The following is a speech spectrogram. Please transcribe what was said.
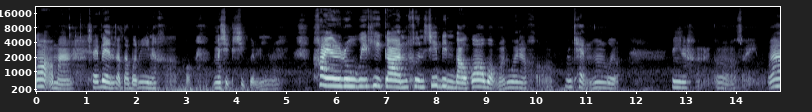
ก็เอามาใช้เป็นสตรอเบอรี่นะคะ ก็มาฉีกๆแบบนี้นะใครรู้วิธีการคืนชีพดินเบาก็บอกมาด้วยนะคะ มันแข็งมากเลยนี่นะคะ ก็ใส่ว้า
